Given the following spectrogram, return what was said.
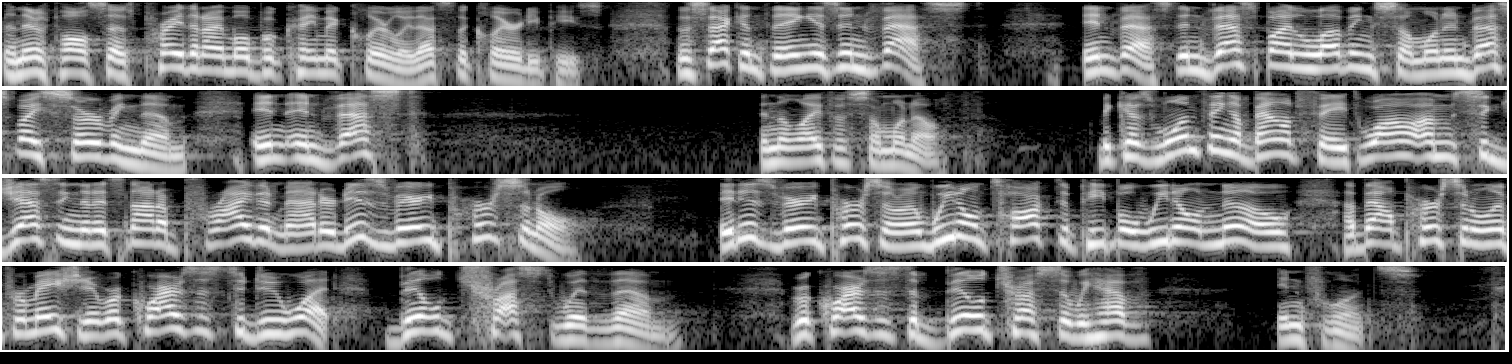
and there Paul says, pray that I may proclaim it clearly. That's the clarity piece. The second thing is invest. Invest. Invest by loving someone. Invest by serving them. In, invest in the life of someone else. Because one thing about faith, while I'm suggesting that it's not a private matter, it is very personal. It is very personal. And we don't talk to people we don't know about personal information. It requires us to do what? Build trust with them. It requires us to build trust so we have influence.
